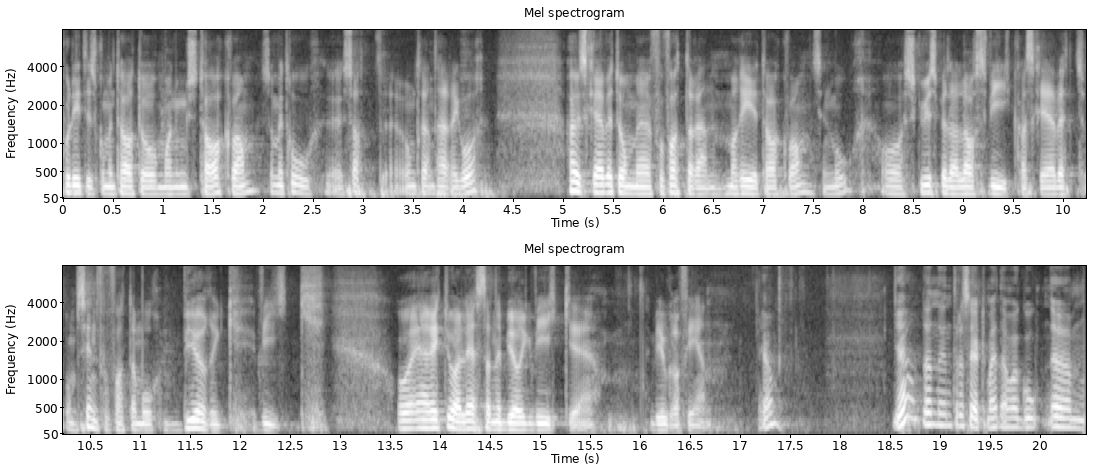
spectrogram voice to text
Politisk kommentator Magnus Takvam, som jeg tror eh, satt omtrent her i går har jo skrevet om eh, forfatteren Marie Takvam, sin mor. Og skuespiller Lars Vik har skrevet om sin forfattermor Bjørg Vik. Og Erik, du har lest denne Bjørg Vik-biografien. Ja. ja. den interesserte meg. Den var god. Ehm,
